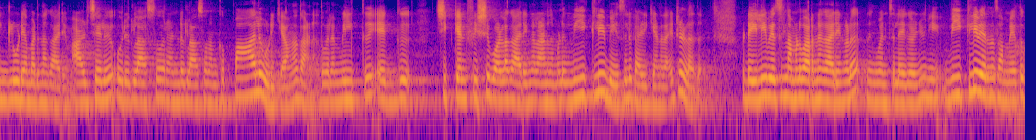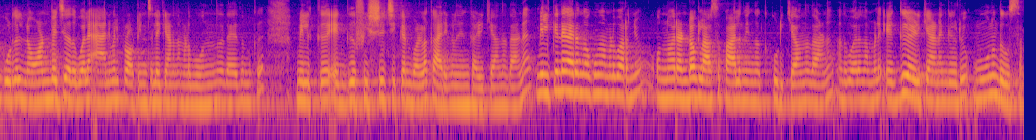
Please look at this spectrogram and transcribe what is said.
ഇൻക്ലൂഡ് ചെയ്യാൻ പറ്റുന്ന കാര്യം ആഴ്ചയിൽ ഒരു ഗ്ലാസ്സോ രണ്ട് ഗ്ലാസ്സോ നമുക്ക് പാൽ കുടിക്കാവുന്നതാണ്. അതുപോലെ മിൽക്ക് എഗ്ഗ് ചിക്കൻ ഫിഷ് പോലുള്ള കാര്യങ്ങളാണ് നമ്മൾ വീക്ക്ലി ബേസിൽ കഴിക്കേണ്ടതായിട്ടുള്ളത്. അപ്പോൾ ഡെയിലി ബേസിൽ നമ്മൾ പറഞ്ഞ കാര്യങ്ങൾ നിങ്ങൾ മനസ്സിലായി കഴിഞ്ഞു. ഇനി വീക്ക്ലി വരുന്ന സമയത്ത് കൂടുതൽ നോൺ വെജ് അതുപോലെ ആനിമൽ പ്രോട്ടീൻസിലേക്കാണ് നമ്മൾ പോകുന്നത്. അതായത് നമുക്ക് മിൽക്ക് എഗ്ഗ് ഫിഷ് ചിക്കൻ പോലുള്ള കാര്യങ്ങൾ നിങ്ങൾക്ക് കഴിക്കാവുന്നതാണ്. മിൽക്കിന്റെ കാര്യം നോക്കുമ്പോൾ നമ്മൾ പറഞ്ഞു ഒന്നോ രണ്ടോ ഗ്ലാസ് പാൽ നിങ്ങൾക്ക് കുടിക്കാവുന്നതാണ് അതുപോലെ നമ്മൾ എഗ്ഗ് കഴിക്കുകയാണെങ്കിൽ ഒരു മൂന്ന് ദിവസം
